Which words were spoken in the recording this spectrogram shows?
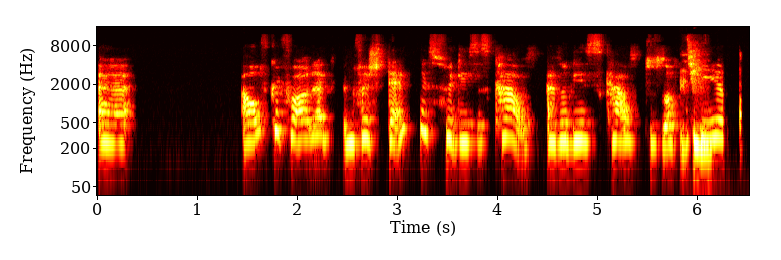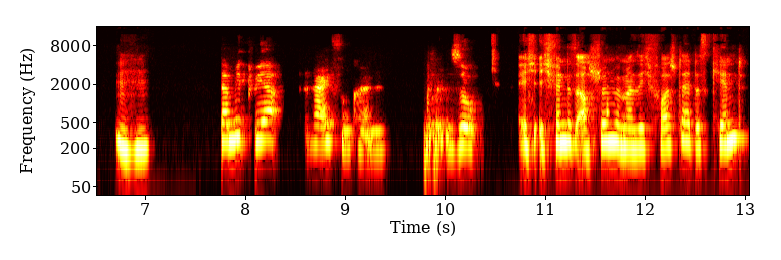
äh, aufgefordert, ein Verständnis für dieses Chaos, also dieses Chaos zu sortieren, mhm. damit wir reifen können. So. Ich, ich finde es auch schön, wenn man sich vorstellt, das Kind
